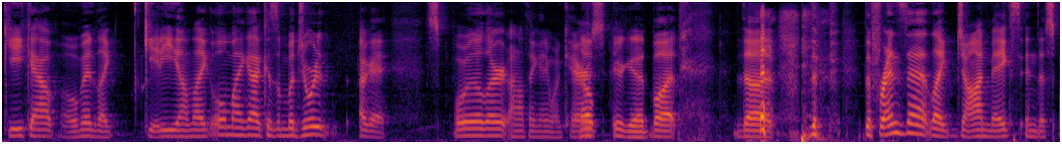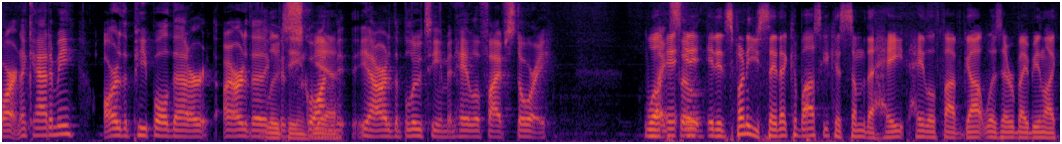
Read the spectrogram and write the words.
geek out moment, like giddy. I'm like, oh my god, because the majority. Okay, spoiler alert. I don't think anyone cares. Nope, you're good. But the the the friends that like John makes in the Spartan Academy are the people that are are the, the squad yeah. are the blue team in Halo Five story. Well, Like, it, so- it, it- it's funny you say that, Kaboski, because some of the hate Halo 5 got was everybody being like,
